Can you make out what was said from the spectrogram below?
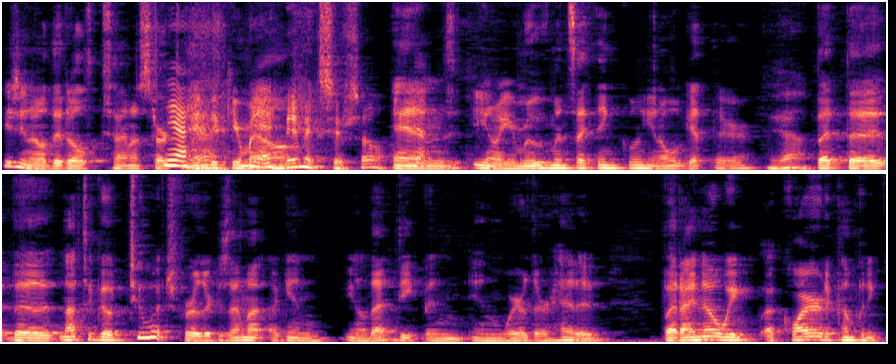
is, you know, that it'll kind of start Yeah. to mimic your Yeah. mouth. Mimics yourself. And, you know, your movements, I think, will, you know, will get there. Yeah. But the, the, not to go too much further, because I'm not, again, you know, that deep in, in where they're headed. But I know we acquired a company,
